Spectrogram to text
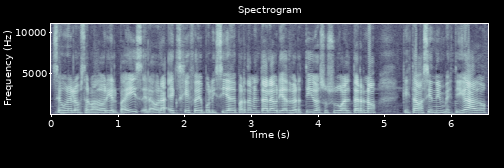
Según el observador y el país, el ahora ex jefe de policía departamental habría advertido a su subalterno que estaba siendo investigado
